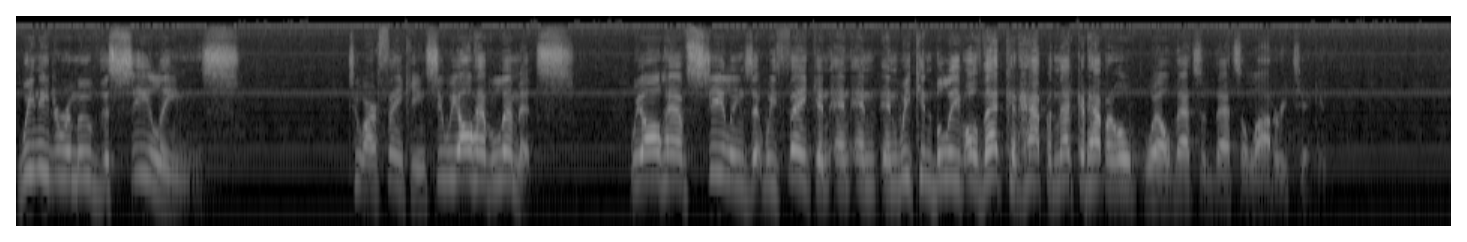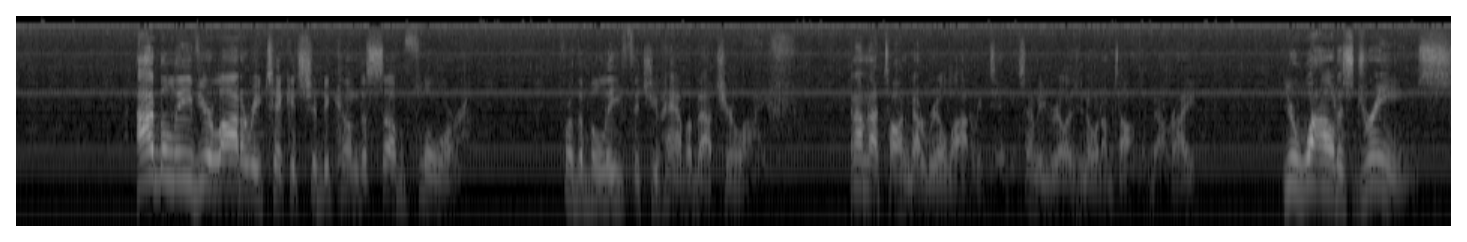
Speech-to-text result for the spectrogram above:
We need to remove the ceilings to our thinking. See, we all have limits. We all have ceilings that we think, and, and, and, and we can believe, oh, that could happen, that could happen. Oh, well, that's a, that's a lottery ticket. I believe your lottery tickets should become the subfloor for the belief that you have about your life. And I'm not talking about real lottery tickets. How many realize you know what I'm talking about, right? Your wildest dreams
